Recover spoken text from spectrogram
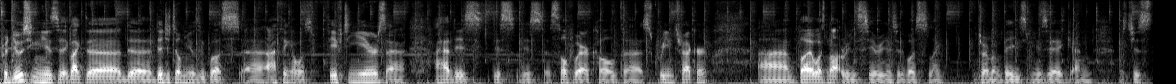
Producing music, like the, the digital music was, uh, I think I was 15 years. Uh, I had this, this, this uh, software called uh, Tracker, uh, but it was not really serious. It was like bass music and was just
